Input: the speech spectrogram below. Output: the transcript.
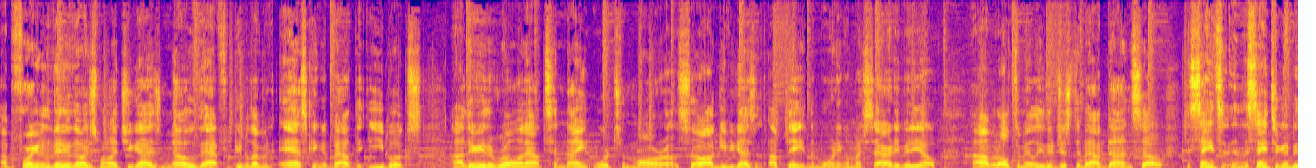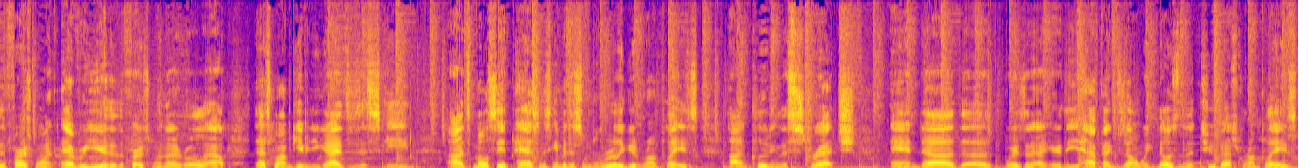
Uh, before I get into the video, though, I just want to let you guys know that for people that have been asking about the ebooks, uh, they're either rolling out tonight or tomorrow. So I'll give you guys an update in the morning on my Saturday video. Uh, but ultimately, they're just about done. So the Saints and the Saints are going to be the first one every year. They're the first one that I roll out. That's why I'm giving you guys this scheme. Uh, it's mostly a passing scheme, but there's some really good run plays, uh, including the stretch and uh, the where's it out here? The halfback zone weak those are the two best run plays.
